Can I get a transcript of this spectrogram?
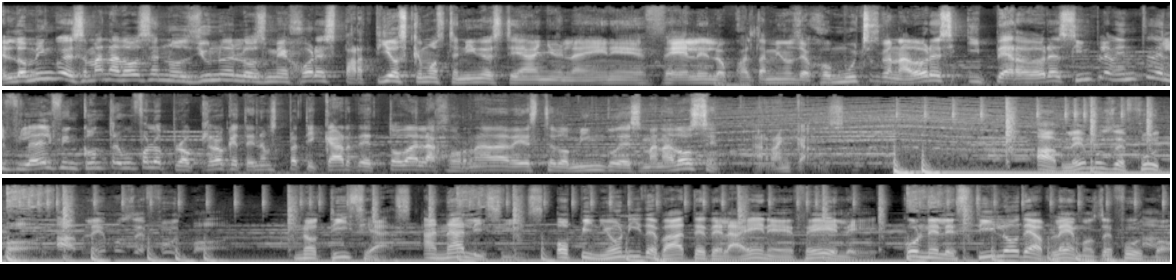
El domingo de semana 12 nos dio uno de los mejores partidos que hemos tenido este año en la NFL, lo cual también nos dejó muchos ganadores y perdedores simplemente del Philadelphia en contra Buffalo, pero claro que tenemos que platicar de toda la jornada de este domingo de semana 12. Arrancamos. Hablemos de fútbol. Hablemos de fútbol. Noticias, análisis, opinión y debate de la NFL con el estilo de Hablemos de fútbol.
